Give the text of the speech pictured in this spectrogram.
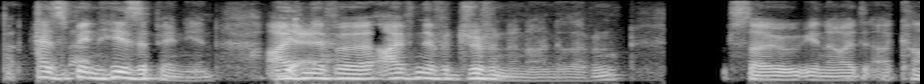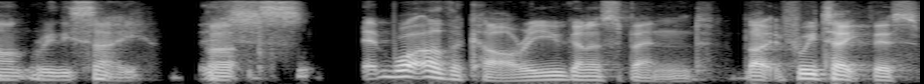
but Has that- been his opinion. I've Yeah. never I've never driven a 911, so you know I, I can't really say. But it's- what other car are you going to spend? Like, if we take this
